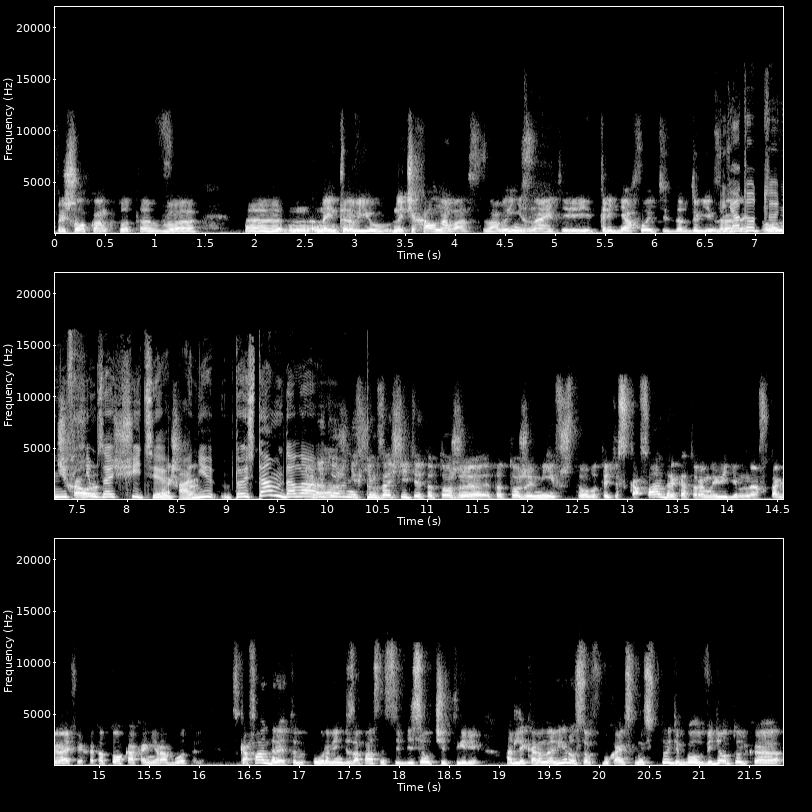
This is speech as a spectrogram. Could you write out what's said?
пришел к вам кто-то в Э, на интервью начихал на вас, а вы не знаете, и три дня ходите, друг других заражаете. Я тут ну, не в химзащите. Они, то есть там дала... Они тоже не в химзащите, это тоже, это тоже миф, что вот эти скафандры, которые мы видим на фотографиях, это то, как они работали. Скафандры – это уровень безопасности BSL-4, а для коронавирусов в Буханском институте был введен только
